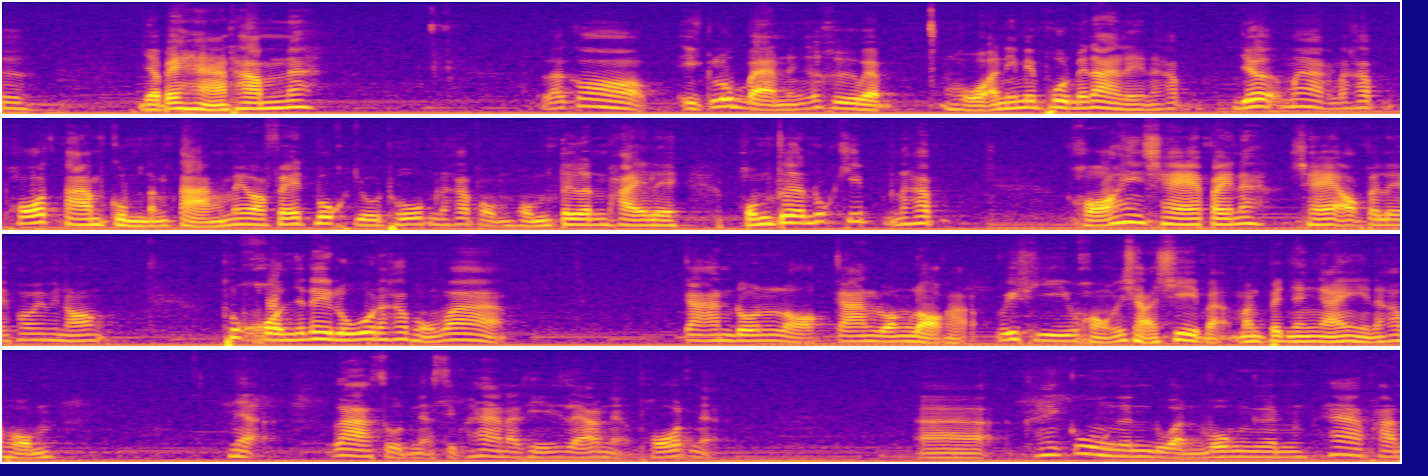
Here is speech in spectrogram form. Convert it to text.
อ อย่าไปหาทำนะ แล้วก็อีกรูปแบบหนึ่งก็คือแบบโหอันนี้ไม่พูดไม่ได้เลยนะครับ เยอะมากนะครับโพสต์ตามกลุ่มต่างๆ ไม่ว่า Facebook YouTube นะครับผมผมเตือนภัยเลย ผมเตือนทุกคลิปนะครับ ขอให้แชร์ไปนะ แชร์ออกไปเลยพ่อแม่พี่น้อง ทุกคนจะได้รู้นะครับ ผมว่าการโดนหลอกการลวงหลอกอะวิธีของวิชาชีพอะมันเป็นยังไงนะครับ ผม เนี่ย ล่าสุดเนี่ยสิบห้านาทีที่แล้วเนี่ยโพสต์เนี่ยให้กู้เงินด่วนวงเงินห้าพัน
